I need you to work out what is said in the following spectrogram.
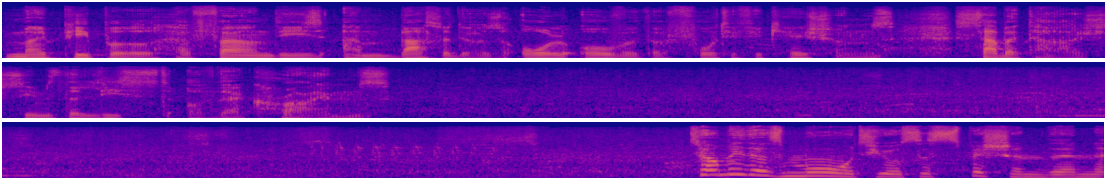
My people have found these ambassadors all over the fortifications. Sabotage seems the least of their crimes. Tell me there's more to your suspicion than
